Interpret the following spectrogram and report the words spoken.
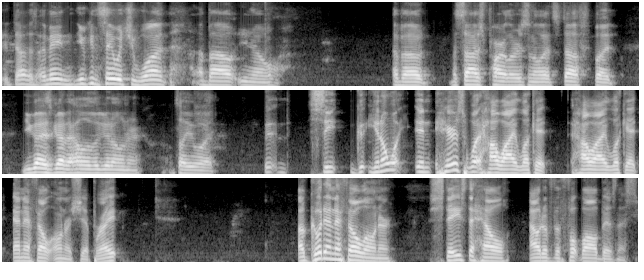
It does. I mean, you can say what you want about, you know, about massage parlors and all that stuff, but you guys got a hell of a good owner. I'll tell you what. See, you know what? And here's what how I look at how I look at NFL ownership. Right. A good NFL owner stays the hell out of the football business.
